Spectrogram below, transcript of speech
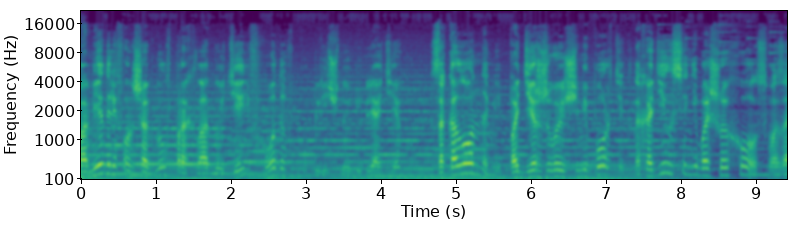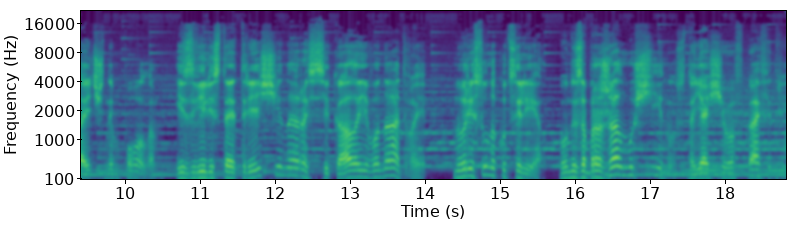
Помедлив, он шагнул в прохладную тень входа в публичную библиотеку. За колоннами, поддерживающими портик, находился небольшой холл с мозаичным полом. Извилистая трещина рассекала его надвое, но рисунок уцелел. Он изображал мужчину, стоящего в кафедре,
